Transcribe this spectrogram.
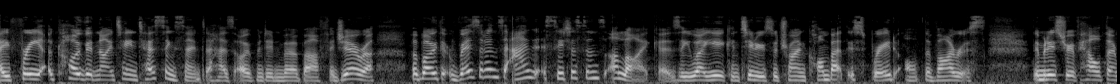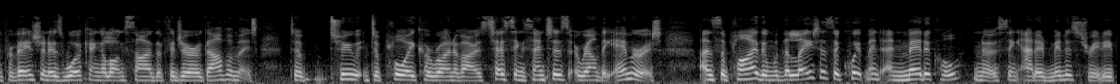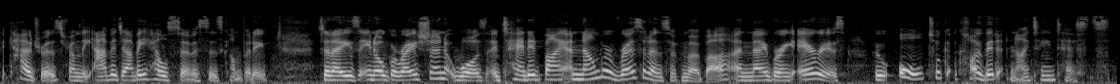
A free COVID 19 testing centre has opened in Mirbah, Fujairah for both residents and citizens alike as the UAE continues to try and combat the spread of the virus. The Ministry of Health and Prevention is working alongside the Fujairah government to, to deploy coronavirus testing centres around the Emirate and supply them with the latest equipment and medical, nursing and administrative cadres from the Abu Dhabi Health Services Company. Today's inauguration was attended by a number of residents of Mirbah and neighbouring areas who all took COVID 19 tests.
